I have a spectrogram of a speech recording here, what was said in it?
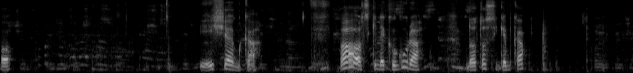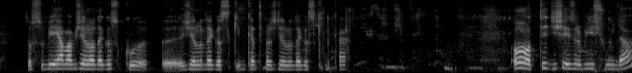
O. I siemka. O, skinek góra. No to siemka. To w sumie ja mam zielonego sku... y, zielonego skinka, ty masz zielonego skinka. O, ty dzisiaj zrobiłeś wina?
